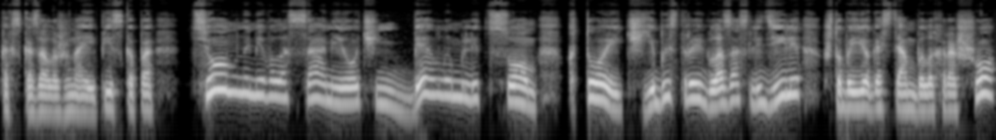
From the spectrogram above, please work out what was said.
как сказала жена епископа, темными волосами и очень белым лицом, к той, чьи быстрые глаза следили, чтобы ее гостям было хорошо,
